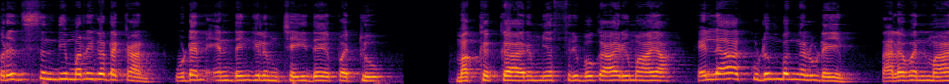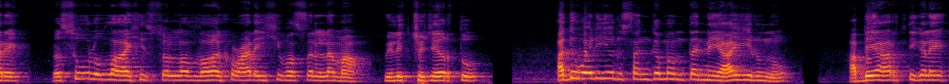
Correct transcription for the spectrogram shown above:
പ്രതിസന്ധി മറികടക്കാൻ ഉടൻ എന്തെങ്കിലും ചെയ്തേ പറ്റൂ. മക്കാരും യസ്രിബുകാരുമായ എല്ലാ കുടുംബങ്ങളുടെയും തലവന്മാരെ റസൂലുല്ലാഹി സ്വല്ലല്ലാഹു അലൈഹി വസല്ലമ വിളിച്ചു ചേർത്തു. അത് വലിയൊരു സംഗമം തന്നെയായിരുന്നു. അഭയാർത്ഥികളെ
